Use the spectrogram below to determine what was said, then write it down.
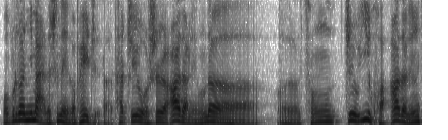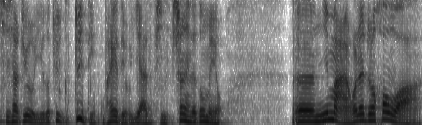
我不知道你买的是哪个配置的，它只有是二点零的，呃，从只有一款二点零旗下只有一个最最顶配的有 ESP，剩下的都没有。呃，你买回来之后啊，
